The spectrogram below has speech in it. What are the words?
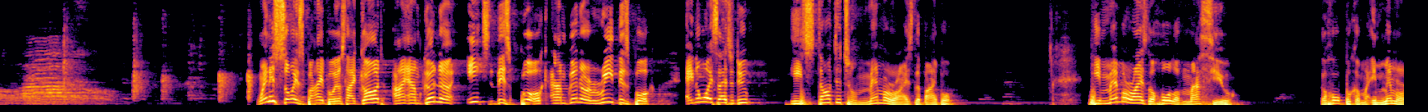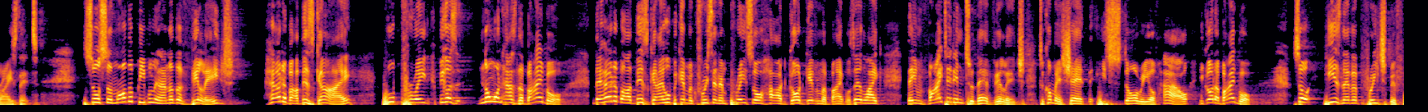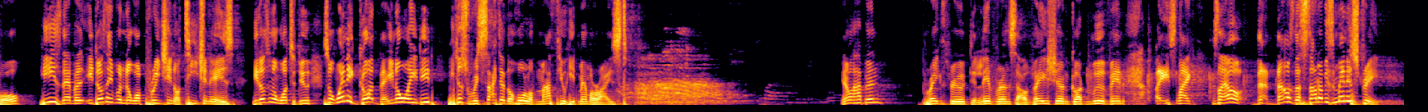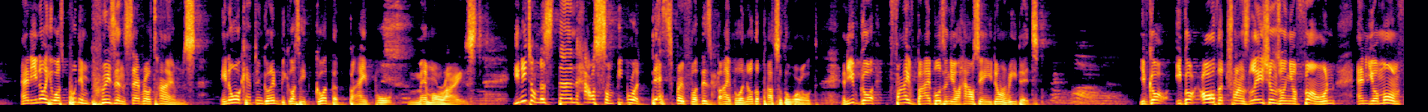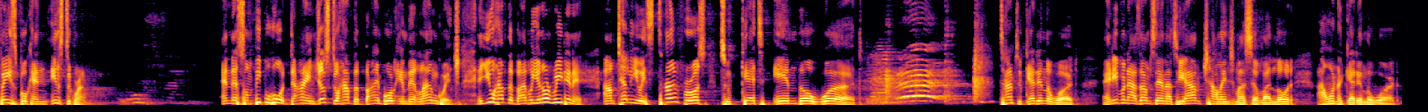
When he saw his Bible, he was like, God, I am going to eat this book. I'm going to read this book. And you know what he started to do? He started to memorize the Bible. He memorized the whole of Matthew, the whole book of Matthew. He memorized it. So some other people in another village heard about this guy who prayed because no one has the Bible. They heard about this guy who became a Christian and prayed so hard, God gave him a Bible. They're like, they invited him to their village to come and share his story of how he got a Bible. So he's never preached before. He's never, he doesn't even know what preaching or teaching is. He doesn't know what to do. So when he got there, you know what he did? He just recited the whole of Matthew he'd memorized. You know what happened? Breakthrough, deliverance, salvation, God moving. It's like, it's like, oh, that, that was the start of his ministry. And you know, he was put in prison several times. You know what kept him going? Because he got the Bible memorized. You need to understand how some people are desperate for this Bible in other parts of the world. And you've got five Bibles in your house and you don't read it. You've got, you've got all the translations on your phone and you're more on Facebook and Instagram. And there's some people who are dying just to have the Bible in their language. And you have the Bible, you're not reading it. I'm telling you, it's time for us to get in the Word. Time to get in the Word. And even as I'm saying that to you, I'm challenged myself like, Lord, I want to get in the Word.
